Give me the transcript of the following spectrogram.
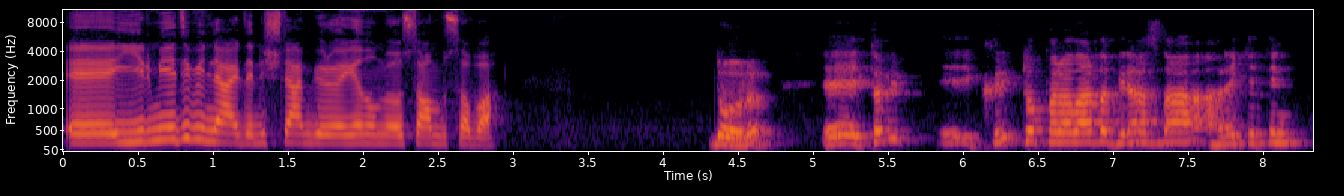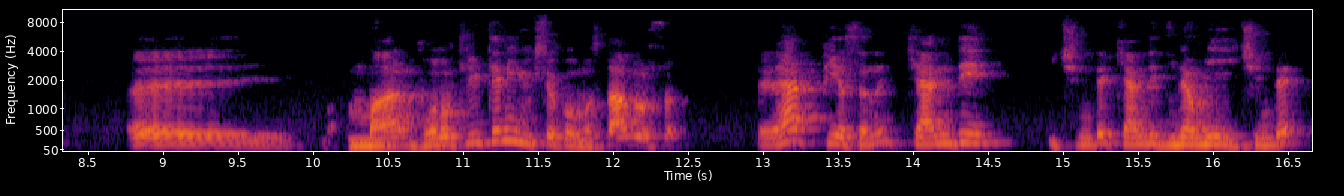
e, 27 binlerden işlem görüyor yanılmıyorsam bu sabah. Doğru. E, tabii e, kripto paralarda biraz daha hareketin e, volatilitenin yüksek olması. Daha doğrusu e, her piyasanın kendi içinde, kendi dinamiği içinde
